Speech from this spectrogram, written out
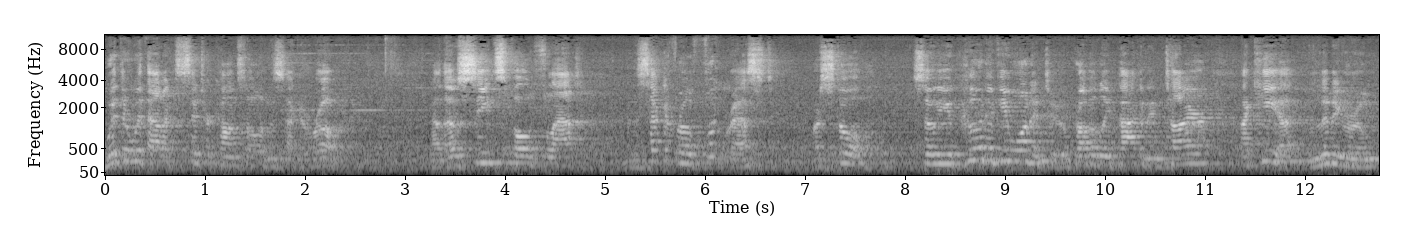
with or without a center console in the second row. Now those seats fold flat, and the second row footrest are stowable. So you could, if you wanted to, probably pack an entire IKEA living room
